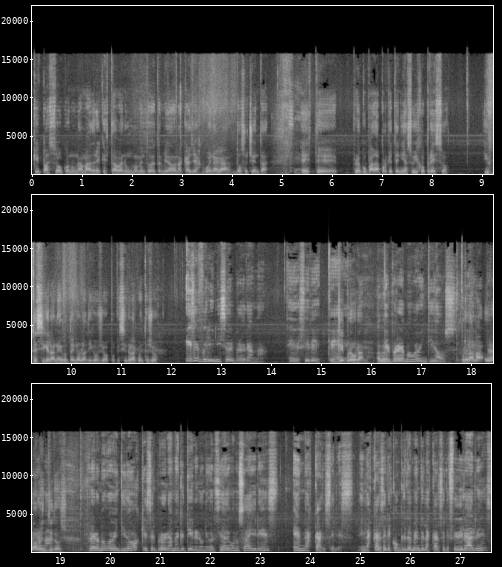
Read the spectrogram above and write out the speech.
qué pasó con una madre que estaba en un momento determinado en la calle Ascuénaga 280, este, preocupada porque tenía a su hijo preso. Y usted sigue la anécdota y no la digo yo, porque si no la cuento yo. Ese fue el inicio del programa. Es decir, este, ¿Qué programa? Del programa UBA 22. Programa UBA 22. Programa UBA 22, que es el programa que tiene la Universidad de Buenos Aires en las cárceles. En las cárceles, concretamente las cárceles federales.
